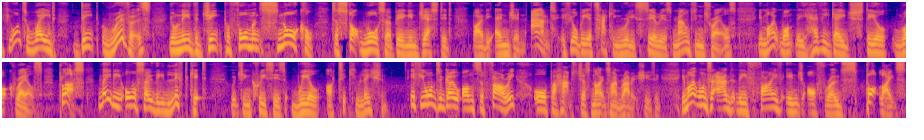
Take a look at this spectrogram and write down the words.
If you want to wade deep rivers, you'll need the Jeep Performance Snorkel to stop water being ingested by the engine. And if you'll be attacking really serious mountain trails, you might want the heavy gauge steel rock rails. Plus, maybe also the lift kit, which increases wheel articulation. If you want to go on safari or perhaps just nighttime rabbit shooting, you might want to add the 5 inch off road spotlights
